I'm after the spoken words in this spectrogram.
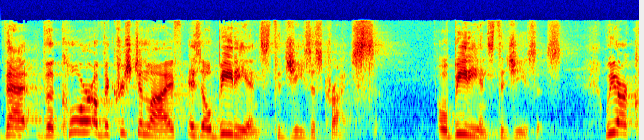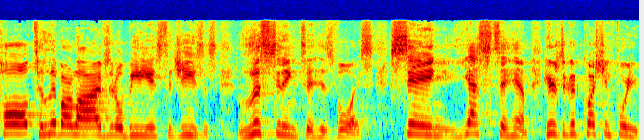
that the core of the Christian life is obedience to Jesus Christ. Obedience to Jesus. We are called to live our lives in obedience to Jesus, listening to his voice, saying yes to him. Here's a good question for you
